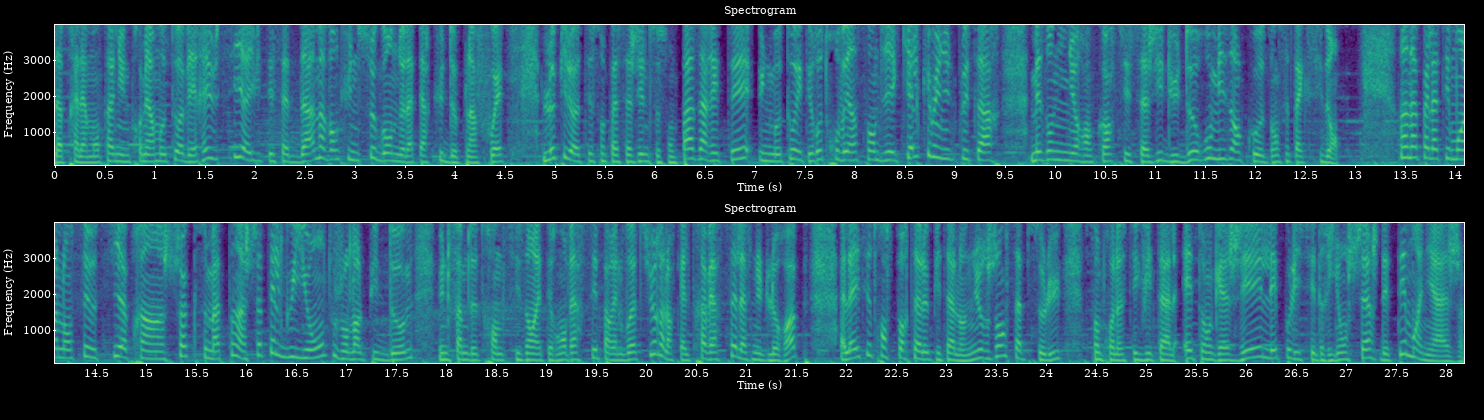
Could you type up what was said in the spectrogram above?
D'après la montagne, une première moto avait réussi à éviter cette dame avant qu'une seconde ne la percute de plein fouet. Le pilote et son passager ne se sont pas arrêtés. Une moto a été retrouvée incendiée quelques minutes plus tard, mais on ignore encore s'il s'agit du deux roues mis en cause dans cet accident. Un appel à témoins lancé aussi après un choc ce matin à Châtel-Guyon, toujours dans le Puy-de-Dôme. Une femme de 36 ans a été renversée par une voiture alors qu'elle traversait l'avenue de l'Europe. Elle a été transportée à l'hôpital en urgence absolue. Son pronostic vital est engagé. Les policiers de Rion cherchent des témoignages.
